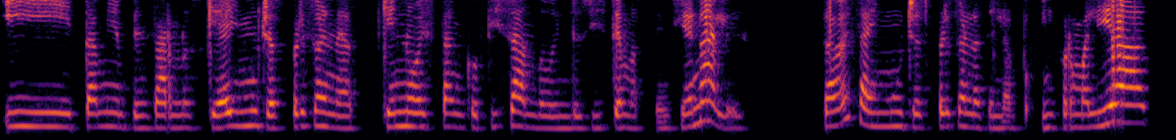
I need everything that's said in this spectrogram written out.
y también pensarnos que hay muchas personas que no están cotizando en los sistemas pensionales. ¿Sabes? Hay muchas personas en la informalidad,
